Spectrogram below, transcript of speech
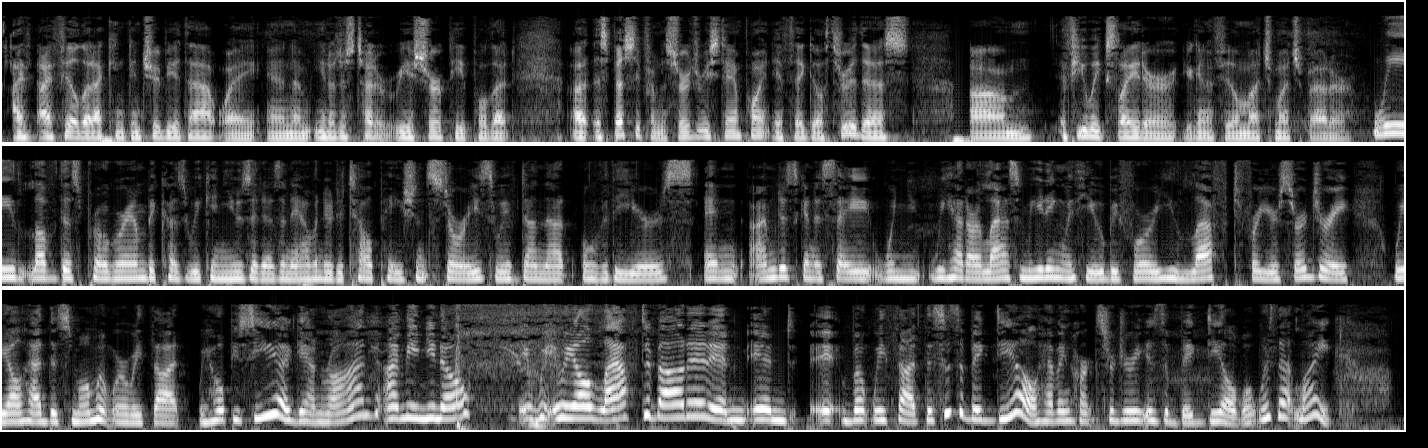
I, I feel that I can contribute that way, and um, you know, just try to reassure people that, uh, especially from the surgery standpoint, if they go through this, um, a few weeks later, you're going to feel much, much better. We love this program because we can use it as an avenue to tell patient stories. We've done that over the years, and I'm just going to say, when you, we had our last meeting with you before you left for your surgery, we all had this moment where we thought, "We hope you see you again, Ron." I mean, you know, we, we all laughed about it, and and it, but we thought this is a big deal. Having heart surgery is a big deal. What was that like?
